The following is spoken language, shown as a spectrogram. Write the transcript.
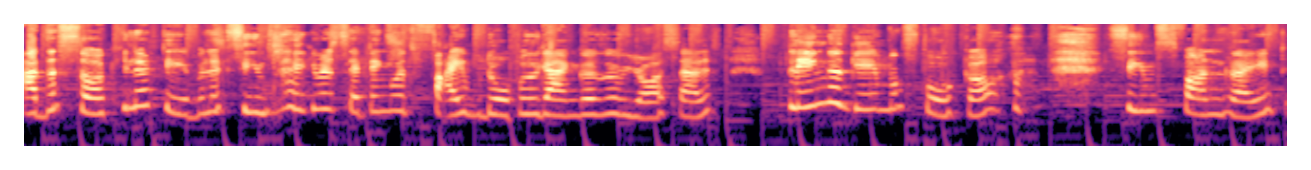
At the circular table, it seems like you're sitting with five doppelgangers of yourself, playing a game of poker. seems fun, right?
